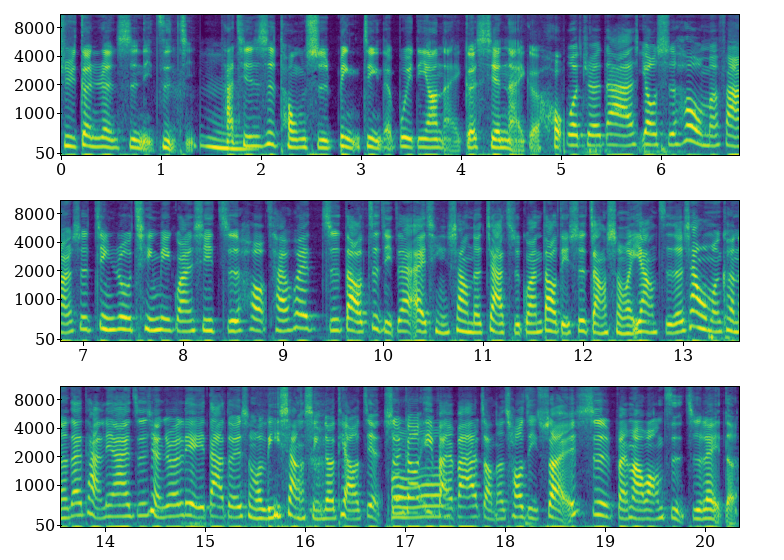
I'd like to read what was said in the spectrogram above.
去更认识你自己，嗯，它其实是同时并进的，不一定要哪一个先，哪一个后。我觉得啊，有时候我们反而是进入亲密关系之后，才会知道自己在爱情上的价值观到底是长什么样子的。像我们可能在谈恋爱之前，就会列一大堆什么理想型的条件，身高一百八，长得超级帅，是白马王子之类的。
